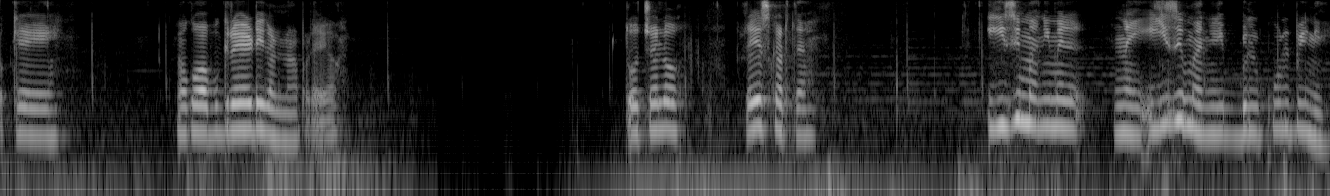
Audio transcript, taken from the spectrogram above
ओके मेरे को अपग्रेड ही करना पड़ेगा। तो चलो। रेस करते हैं। इजी मनी में नहीं इजी मनी बिल्कुल भी नहीं।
